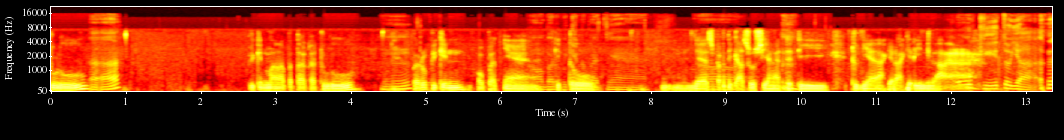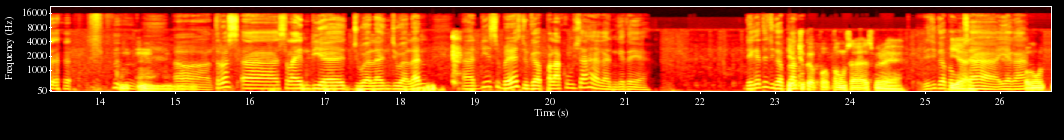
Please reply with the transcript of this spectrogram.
dulu, Heeh. bikin malapetaka dulu, Mm-mm. baru bikin obatnya Oh, baru bikin gitu. obatnya. Mm, Ya Oh. seperti kasus yang ada di dunia akhir-akhir Oh inilah. gitu ya. Mm-mm. Oh, terus eh, selain dia jualan-jualan, eh, dia sebenarnya juga pelaku usaha kan gitu ya? Dia kata juga Dia pelaku, juga pe- pengusaha sebenarnya. dia juga pengusaha, ya kan? Pengu-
